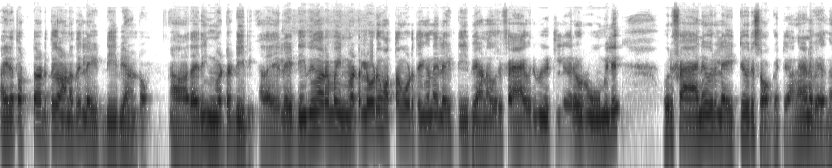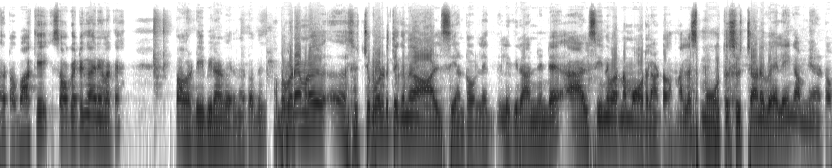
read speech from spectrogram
അതിന്റെ തൊട്ടടുത്ത് കാണുന്നത് ലൈറ്റ് ഡി ബി ആണ് കേട്ടോ അതായത് ഇൻവെർട്ടർ ഡി ബി അതായത് ലൈറ്റ് ഡി ബി എന്ന് പറയുമ്പോൾ ഇൻവെർട്ടറിലോട് മൊത്തം കൊടുത്തിരിക്കുന്നത് ലൈറ്റ് ഡി ബി ആണ്. ഒരു ഫാ ഒരു വീട്ടിൽ ഒരു റൂമിൽ ഒരു ഫാന് ഒരു ലൈറ്റ് ഒരു സോക്കറ്റ് അങ്ങനെയാണ് വരുന്നത് കേട്ടോ. ബാക്കി സോക്കറ്റും കാര്യങ്ങളൊക്കെ പവർ ഡി ബിയിലാണ് വരുന്നത് കേട്ടോ. അത് അപ്പോൾ ഇവിടെ നമ്മൾ സ്വിച്ച് ബോർഡ് എടുത്തിരിക്കുന്നത് ആൾസി ആണ് ലെഗ്രാൻഡിന്റെ ആൾസി എന്ന് പറഞ്ഞ മോഡലാണ് കേട്ടോ. നല്ല സ്മൂത്ത് സ്വിച്ച് ആണ് വിലയും കമ്മിയാണ് കേട്ടോ.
